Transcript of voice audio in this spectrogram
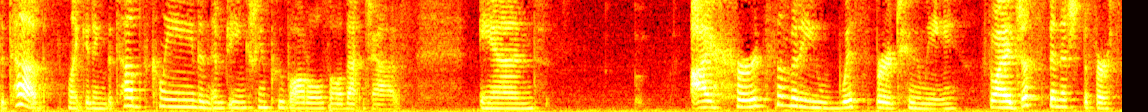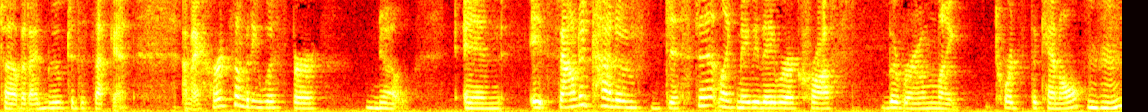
the tubs, like getting the tubs cleaned and emptying shampoo bottles, all that jazz. And I heard somebody whisper to me. So I had just finished the first tub and I'd moved to the second. And I heard somebody whisper, no. And it sounded kind of distant, like maybe they were across the room, like towards the kennels. Mm-hmm.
